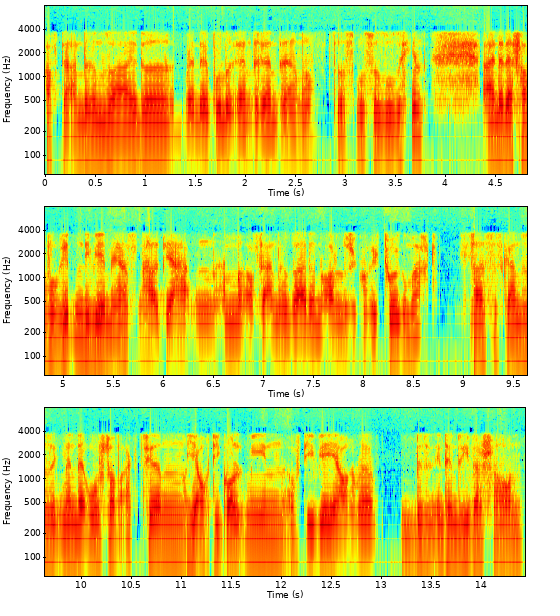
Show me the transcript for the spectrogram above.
Auf der anderen Seite, wenn der Bulle rennt, rennt er. Ne? Das muss man so sehen. Einer der Favoriten, die wir im ersten Halbjahr hatten, haben auf der anderen Seite eine ordentliche Korrektur gemacht. Das heißt, das ganze Segment der Rohstoffaktien, hier auch die Goldminen, auf die wir ja auch immer ein bisschen intensiver schauen,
